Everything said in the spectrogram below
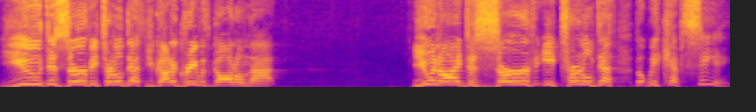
You deserve eternal death. You got to agree with God on that. You and I deserve eternal death, but we kept seeing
